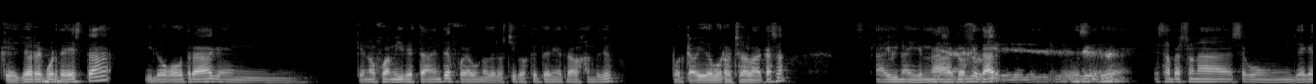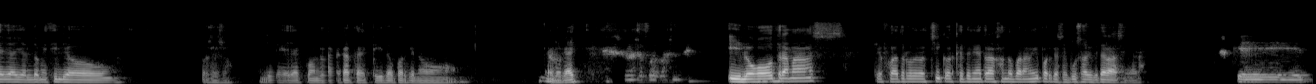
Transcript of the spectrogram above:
Que yo recuerde esta y luego otra que, en, que, no fue a mí directamente, fue a uno de los chicos que tenía trabajando yo, porque había ido borracho a la casa. Ahí no hay nada que objetar. Que... esa persona, según llegué ya y el domicilio, pues eso, llegué ya con la carta de despido porque no, no es lo que hay. No se puede y luego otra más, que fue otro de los chicos que tenía trabajando para mí porque se puso a gritar a la señora que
